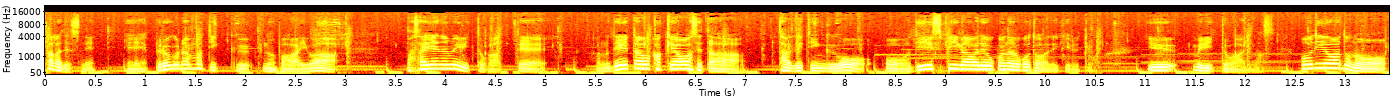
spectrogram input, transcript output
ただですね、えー、プログラマティックの場合は、まあ、最大のメリットがあってあのデータを掛け合わせたターゲティングを DSP 側で行うことができるというメリットがあります。オーディオアドの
